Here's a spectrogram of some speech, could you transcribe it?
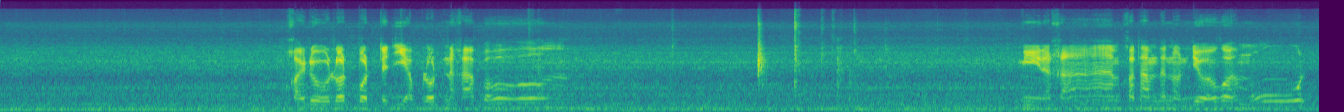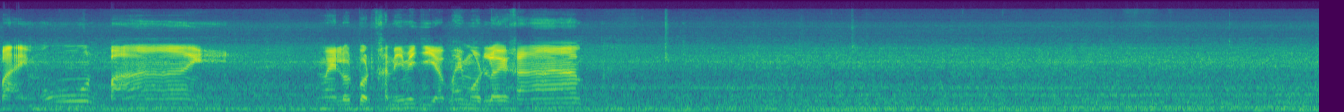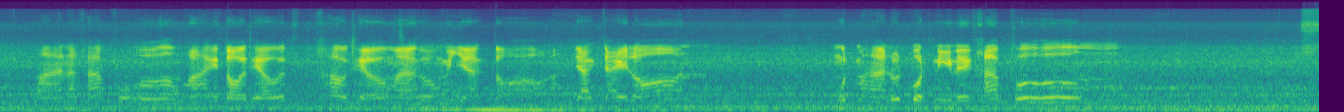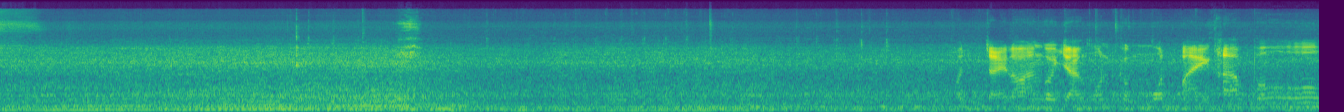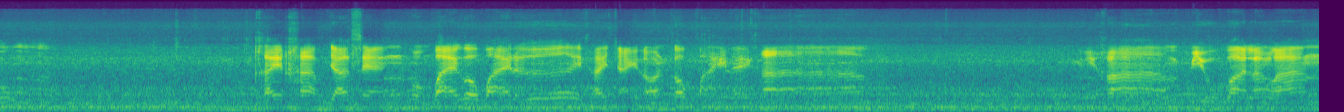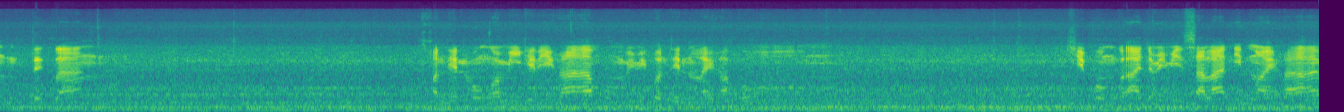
คอยดูรถบดจะเหยียบรถนะครับผมนี่นะครับเขาทำถนนอยู่ก็มูดไปมูดไป รถบดคันนี้ไม่เหยียบให้หมดเลยครับมานะครับผมก็ให้ต่อแถวเข้าแถวมาก็ไม่อยากต่อ อยากใจร้อน มุดมาหารถบดนี่เลยครับผม คนใจร้อนก็อยากมุดก็มุดไปครับผมใครขับอยากแซงผมไปก็ไปเลย ใครใจร้อนก็ไปเลยครับนี่ครับวิวบ้านล้างๆตึกล้างคอนเทนต์ผมก็มีแค่นี้ครับ ผมไม่มีคอนเทนต์อะไรครับผม คลิป ผมก็อาจจะไม่มีสาระนิดหน่อยครับ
